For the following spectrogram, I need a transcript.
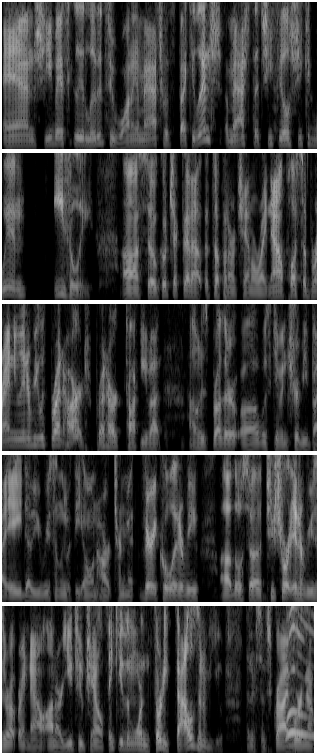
and she basically alluded to wanting a match with Becky Lynch, a match that she feels she could win easily. Uh, so go check that out. It's up on our channel right now. Plus a brand new interview with Bret Hart. Bret Hart talking about how his brother uh, was given tribute by AEW recently with the Owen Hart tournament. Very cool interview. Uh, those uh, two short interviews are up right now on our YouTube channel. Thank you to the more than 30,000 of you that have subscribed. We're now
